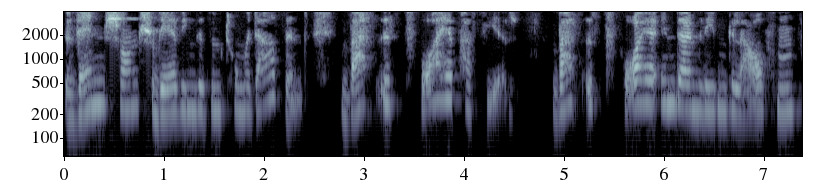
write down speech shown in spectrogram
wenn schon schwerwiegende Symptome da sind? Was ist vorher passiert? Was ist vorher in deinem Leben gelaufen,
